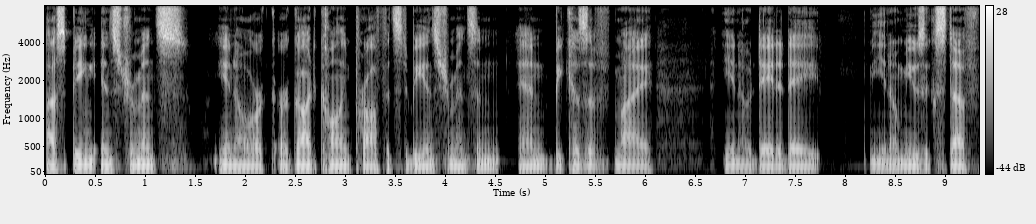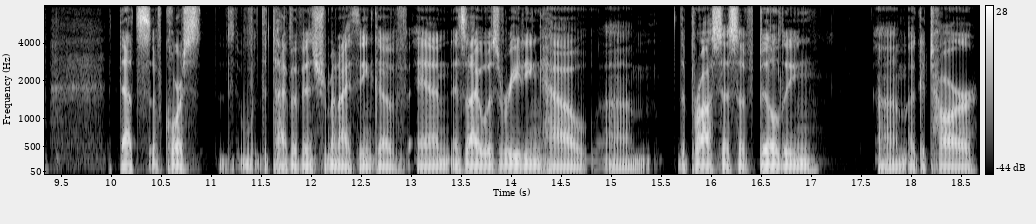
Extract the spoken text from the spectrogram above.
us being instruments, you know, or or God calling prophets to be instruments, and and because of my you know day to day you know music stuff, that's of course the type of instrument I think of. And as I was reading how um, the process of building um, a guitar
